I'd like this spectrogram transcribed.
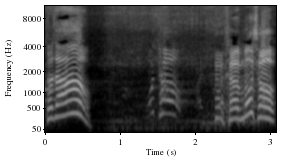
走走，我操！唔好嘈。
